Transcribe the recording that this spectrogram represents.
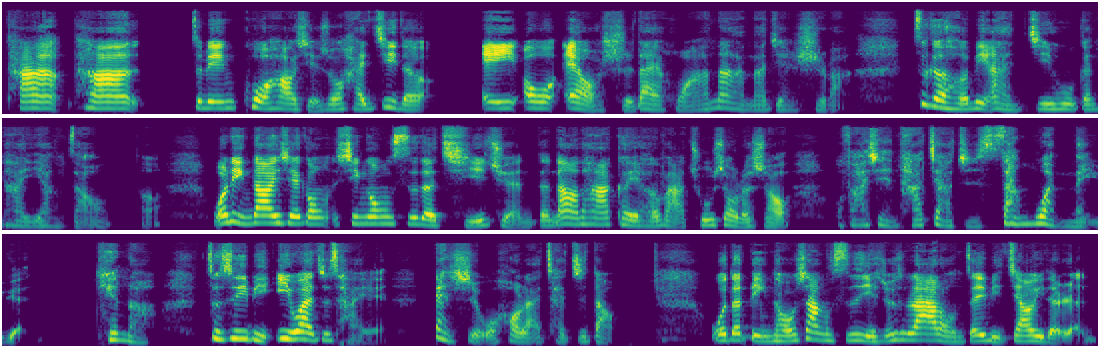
他他这边括号写说，还记得 AOL 时代华纳那件事吧？这个合并案几乎跟他一样糟。好，我领到一些公新公司的期权，等到它可以合法出售的时候，我发现它价值三万美元。天哪，这是一笔意外之财耶！但是我后来才知道，我的顶头上司，也就是拉拢这一笔交易的人。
